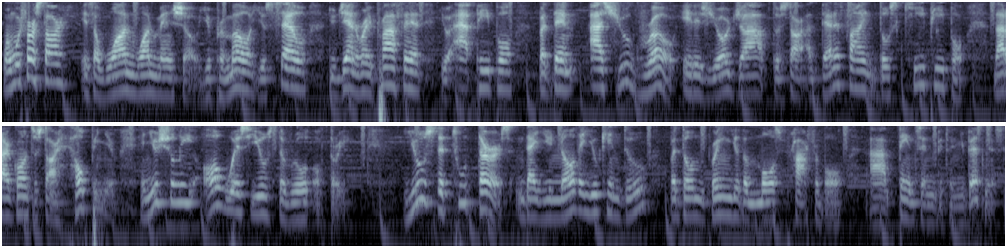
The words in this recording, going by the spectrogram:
When we first start, it's a one one man show. You promote, you sell, you generate profit, you add people, but then as you grow, it is your job to start identifying those key people that are going to start helping you. And usually always use the rule of 3 use the two thirds that you know that you can do, but don't bring you the most profitable uh, things in between your business.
